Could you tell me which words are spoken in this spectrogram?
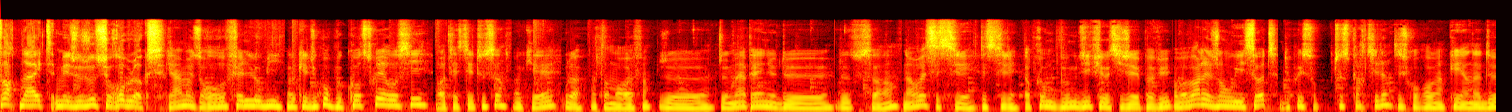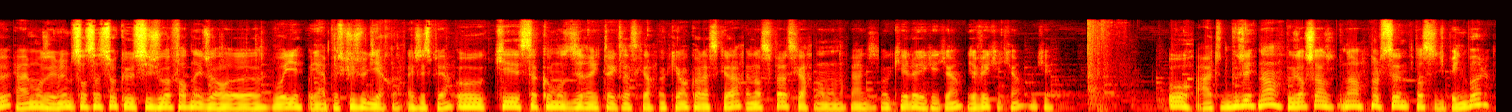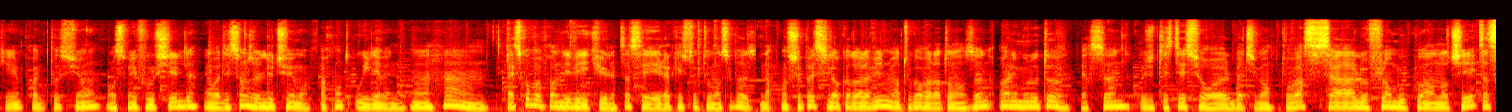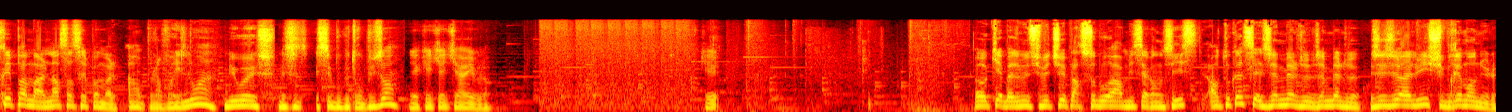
Fortnite, mais je joue sur Roblox. Carrément, ils ont refait le lobby. Ok, du coup, on peut construire aussi. On va tester tout ça. Ok. Oula, attends, mon ref. hein. Je, je de, de tout ça. hein. Non, en vrai, c'est stylé. C'est stylé. Après, on peut modifier aussi, j'avais pas vu. On va voir les gens où ils sautent. Du coup, ils sont tous partis là, si je comprends bien. Ok, il y en a deux. Carrément, j'ai la même sensation que si je joue à Fortnite. Genre, euh, vous voyez, vous voyez un peu ce que je veux dire, quoi. J'espère. Ok, ça commence direct avec l'Ascar. Ok, encore l'Ascar. Ah non, c'est pas l'Ascar. Non, non, non, rien dit. Ok, là, il y a quelqu'un. Il y avait quelqu'un. Ok. Oh, arrête de bouger. Non, faut que je recharge. Non, oh, le seum. Non, c'est du paintball. Ok, on prend une potion. On se met full shield. Et on va descendre, je vais le tuer, moi. Par contre, où il est maintenant Ah, ah. Est-ce qu'on peut prendre des véhicules? Ça, c'est la question que tout le monde se pose. Non. Bon, je sais pas s'il est encore dans la ville, mais en tout cas, on va l'attendre en zone. Oh, les molotovs. Personne. Je vais tester sur euh, le bâtiment. Pour voir si ça le flambe ou quoi en entier. Ça serait pas mal. Non, ça serait pas mal. Ah, on peut l'envoyer de loin. Mais wesh. Mais c'est c'est beaucoup trop puissant. Il y a quelqu'un qui arrive, là. Ok. Ok, bah je me suis fait tuer par Sobo Army 56. En tout cas, j'aime bien le jeu, j'aime bien le jeu. GG à lui, je suis vraiment nul.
